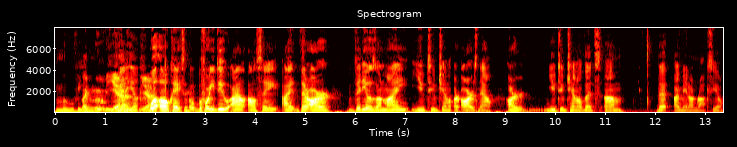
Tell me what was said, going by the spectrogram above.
movie. like movie. Yeah. video. Yeah. Well, okay. So before you do, I'll I'll say I there are videos on my YouTube channel or ours now, our YouTube channel that's um that I made on Roxio.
